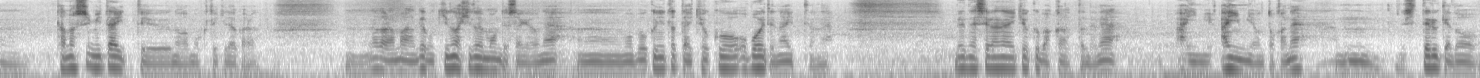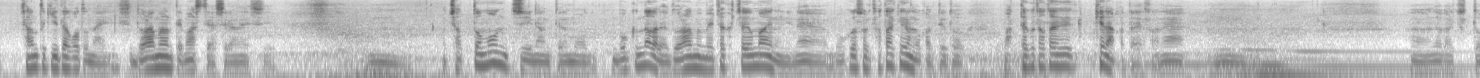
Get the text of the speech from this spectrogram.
うん、楽しみたいっていうのが目的だから。うん、だからまあでも昨日はひどいもんでしたけどね、うん、もう僕にとっては曲を覚えてないっていうね。でね知らない曲ばっかだったんでね。あいみあいみょんとかね、うん、知ってるけどちゃんと聞いたことないしドラムなんてましてや知らないし、うん、チャットモンチーなんてもう僕の中ではドラムめちゃくちゃうまいのにね僕がそれ叩けるのかっていうと全く叩けなかったですよね、うん、うん、だからちょっと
